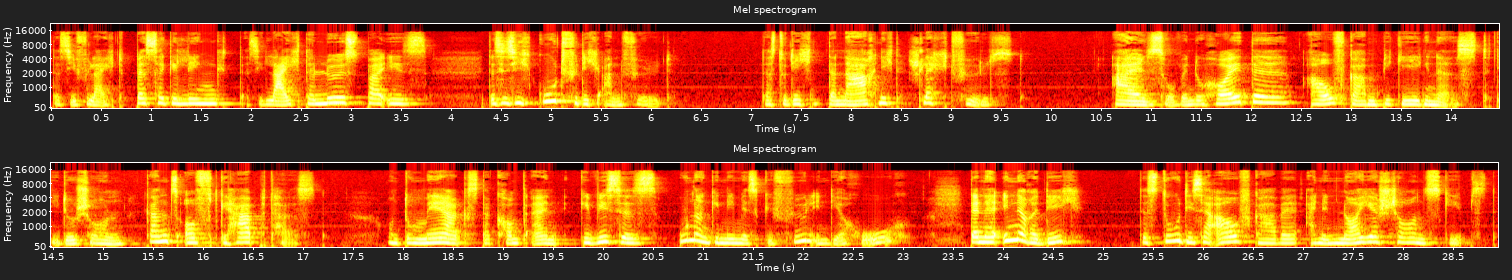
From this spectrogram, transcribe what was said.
Dass sie vielleicht besser gelingt, dass sie leichter lösbar ist, dass sie sich gut für dich anfühlt, dass du dich danach nicht schlecht fühlst. Also, wenn du heute Aufgaben begegnest, die du schon ganz oft gehabt hast, und du merkst, da kommt ein gewisses unangenehmes Gefühl in dir hoch, dann erinnere dich, dass du dieser Aufgabe eine neue Chance gibst.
